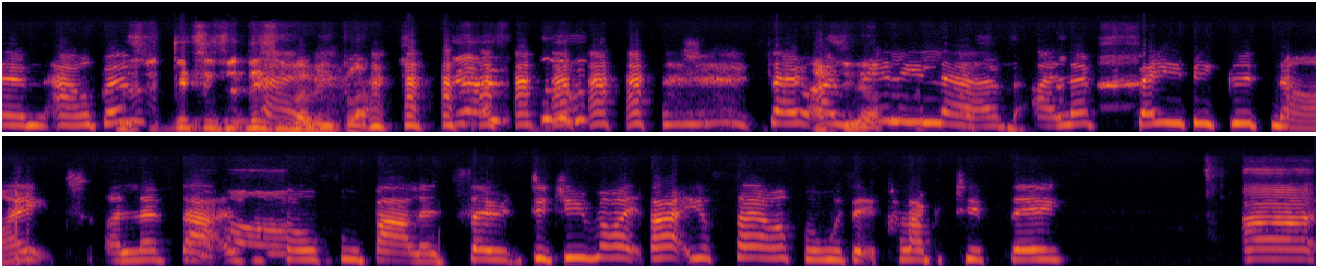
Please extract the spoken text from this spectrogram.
um, album. This, this is this is where we blush. so I really love I love Baby Goodnight. I love that Aww. as a soulful ballad. So did you write that yourself or was it a collaborative thing? Uh,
